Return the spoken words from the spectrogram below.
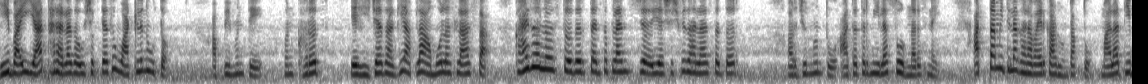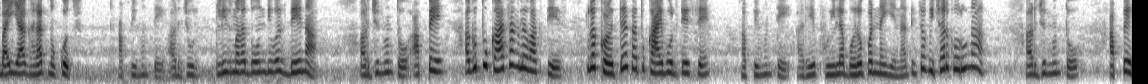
ही बाई या थराला जाऊ शकते असं वाटलं नव्हतं. अप्पी म्हणते पण खरंच या हिच्या जागी आपला अमोल असला असता काय झालं असतं? जर त्यांचा प्लॅन यशस्वी झाला असतं तर? अर्जुन म्हणतो आता तर मी हिला सोडणारच नाही. आत्ता मी तिला घराबाहेर काढून टाकतो. मला ती बाई या घरात नकोच. आप्पी म्हणते अर्जुन प्लीज मला दोन दिवस दे ना. अर्जुन म्हणतो आप्पे अगं तू का चांगलं वागतेस? तुला कळतंय का तू काय बोलतेस ते आप्पी म्हणते अरे भुईला बरं पण नाही आहे ना तिचा विचार करू ना. अर्जुन म्हणतो आप्पे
